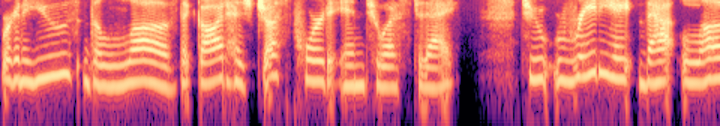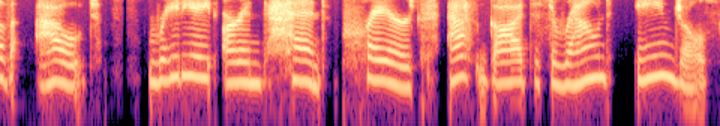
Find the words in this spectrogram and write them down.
We're going to use the love that God has just poured into us today to radiate that love out, radiate our intent, prayers, ask God to surround angels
